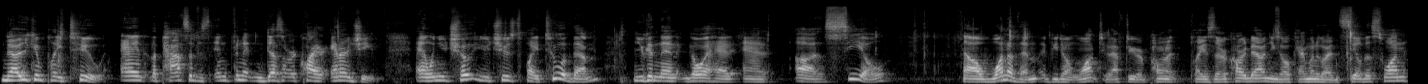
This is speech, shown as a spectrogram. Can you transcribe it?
now you can play two. And the passive is infinite and doesn't require energy. And when you, cho you choose to play two of them, you can then go ahead and uh, seal uh, one of them, if you don't want to, after your opponent plays their card down, you go, okay, I'm gonna go ahead and seal this one,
